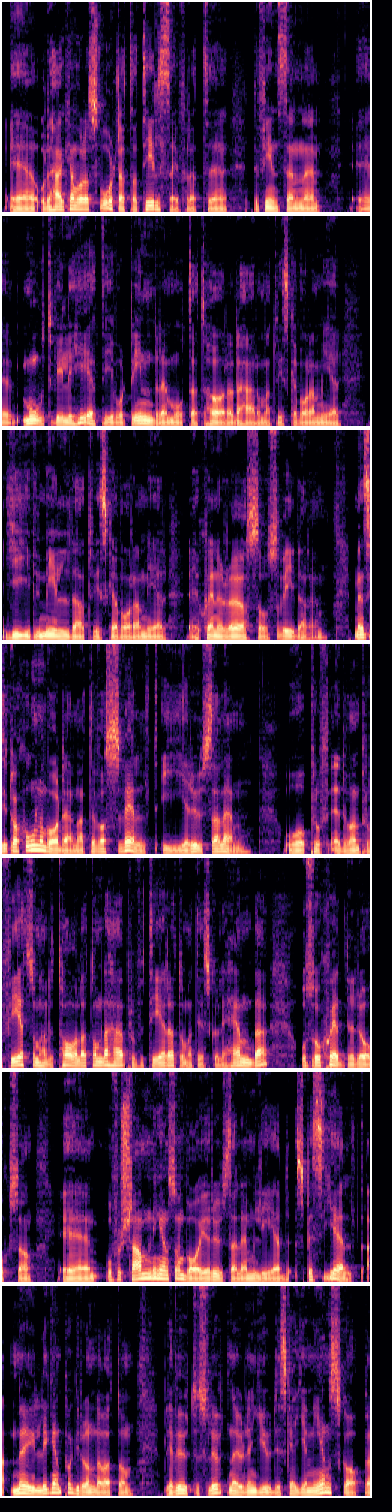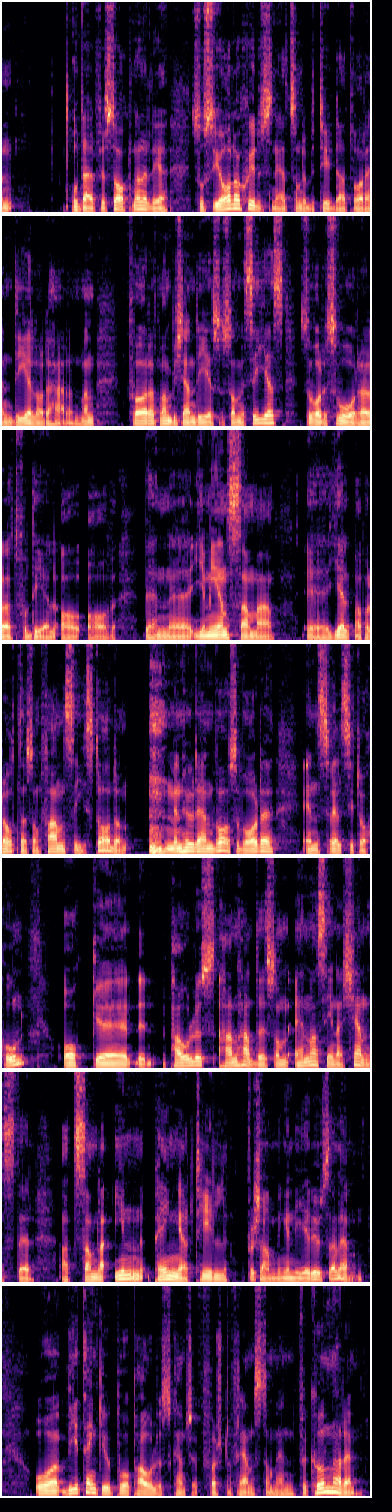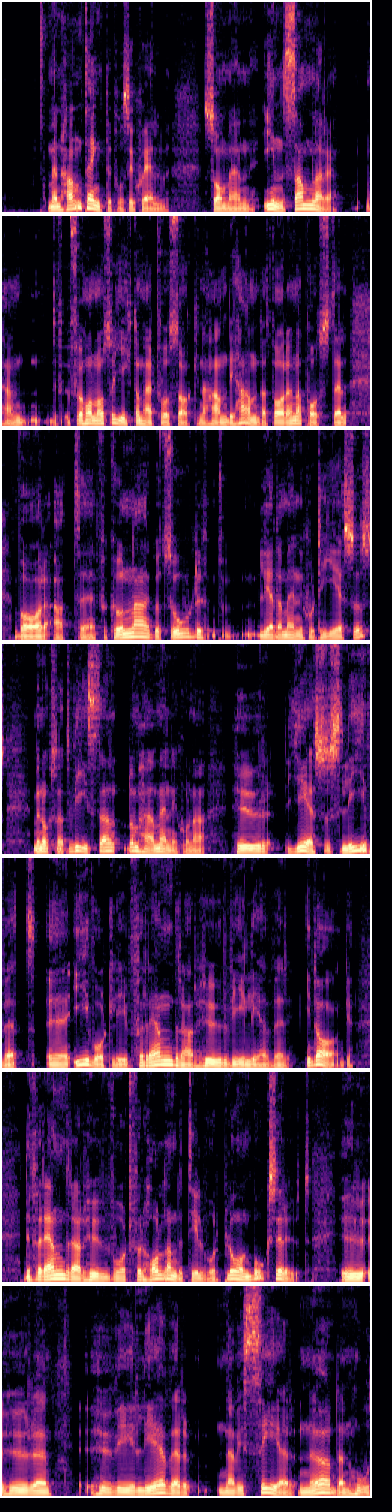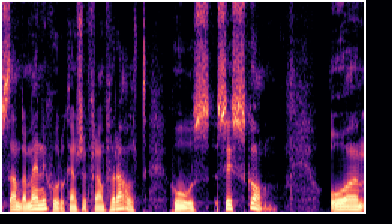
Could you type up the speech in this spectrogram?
Eh, och det här kan vara svårt att ta till sig för att eh, det finns en eh, motvillighet i vårt inre mot att höra det här om att vi ska vara mer givmilda, att vi ska vara mer eh, generösa och så vidare. Men situationen var den att det var svält i Jerusalem. Och eh, det var en profet som hade talat om det här, profeterat om att det skulle hända. Och så skedde det också. Eh, och församlingen som var i Jerusalem led speciellt, möjligen på grund av att de blev uteslutna ur den judiska gemenskapen och därför saknade det sociala skyddsnät som det betydde att vara en del av det här. Man, för att man bekände Jesus som Messias så var det svårare att få del av, av den eh, gemensamma eh, hjälpapparaten som fanns i staden. Men hur den var så var det en svältsituation. Och eh, Paulus han hade som en av sina tjänster att samla in pengar till församlingen i Jerusalem. Och vi tänker ju på Paulus kanske först och främst som en förkunnare. Men han tänkte på sig själv som en insamlare. Han, för honom så gick de här två sakerna hand i hand. Att vara en apostel var att eh, förkunna Guds ord, leda människor till Jesus. Men också att visa de här människorna hur Jesuslivet eh, i vårt liv förändrar hur vi lever idag. Det förändrar hur vårt förhållande till vår plånbok ser ut. Hur, hur, eh, hur vi lever när vi ser nöden hos andra människor och kanske framförallt hos syskon. Och eh,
